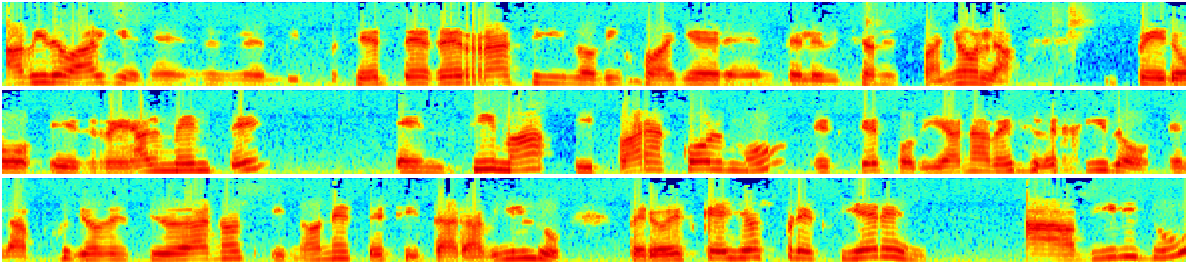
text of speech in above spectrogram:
ha habido alguien, el, el, vicepresidente Guerra sí lo dijo ayer en televisión española, pero eh, realmente encima y para colmo es que podían haber elegido el apoyo de Ciudadanos y no necesitar a Bildu, pero es que ellos prefieren a Bildu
